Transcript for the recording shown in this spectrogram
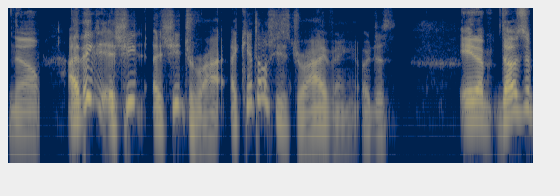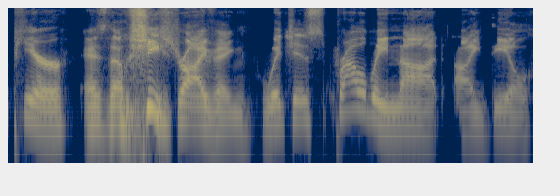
no. I think is she is she dri I can't tell if she's driving or just It does appear as though she's driving, which is probably not ideal,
